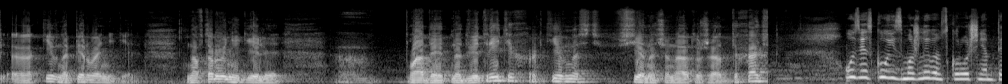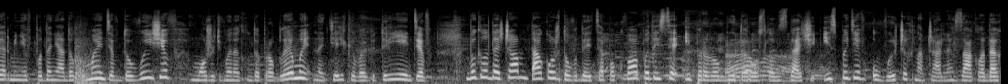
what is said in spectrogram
э, активно первая неделя. На второй неделе э, падает на две третьих активность, все начинают уже отдыхать. У зв'язку із можливим скороченням термінів подання документів до вишів можуть виникнути проблеми не тільки в абітурієнтів. Викладачам також доведеться поквапитися і переробити розклад здачі іспитів у вищих навчальних закладах.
